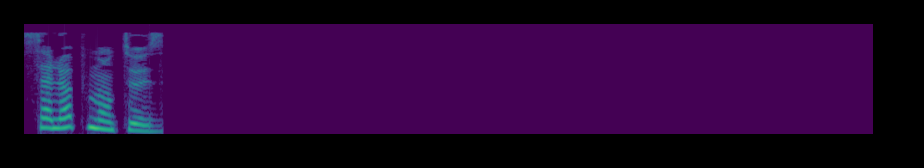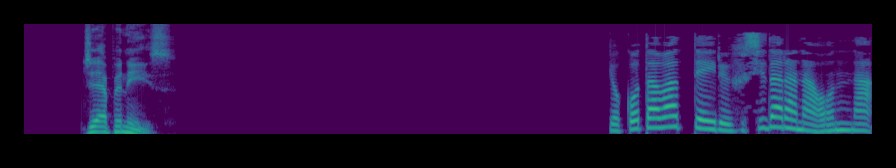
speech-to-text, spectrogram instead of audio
Salope menteuse. Japanese, 横たわっている不死だらな女。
